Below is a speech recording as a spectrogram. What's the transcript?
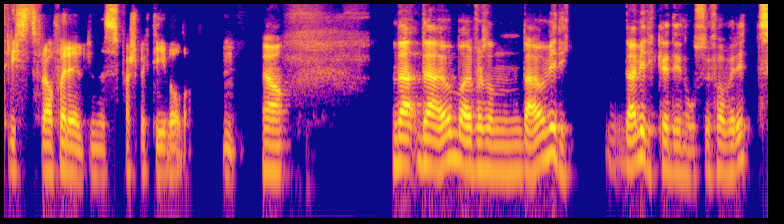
trist fra foreldrenes perspektiv òg, da. Ja. Det, det er jo bare for sånn Det er jo virk, det er virkelig din Osu-favoritt.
